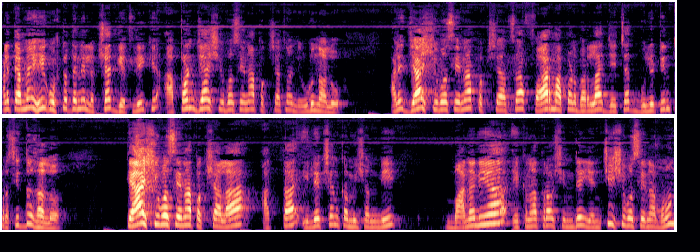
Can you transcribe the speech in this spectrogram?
आणि त्यामुळे ही गोष्ट त्यांनी लक्षात घेतली की आपण ज्या शिवसेना पक्षातनं निवडून आलो आणि ज्या शिवसेना पक्षाचा फॉर्म आपण भरला ज्याच्यात बुलेटिन प्रसिद्ध झालं त्या शिवसेना पक्षाला आता इलेक्शन कमिशननी माननीय एकनाथराव शिंदे यांची शिवसेना म्हणून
